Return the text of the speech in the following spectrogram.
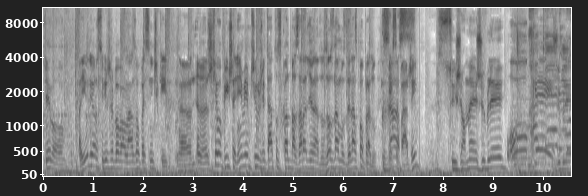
Števo. A Junior si vyžreboval názov pesničky. E, e, Števo píše, neviem, či už je táto skladba zaradená do zoznamu z Dena z Popradu. Nech sa Zas. páči. Si jamais jublé. OK. Jublé.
